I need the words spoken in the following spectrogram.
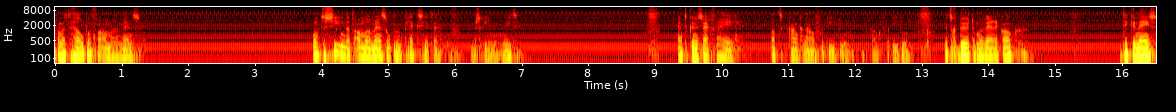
van het helpen van andere mensen. Om te zien dat andere mensen op hun plek zitten. Of misschien niet. En te kunnen zeggen van, hé, hey, wat kan ik nou voor die doen? Wat kan ik voor die doen? Het gebeurt op mijn werk ook. Dat ik ineens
